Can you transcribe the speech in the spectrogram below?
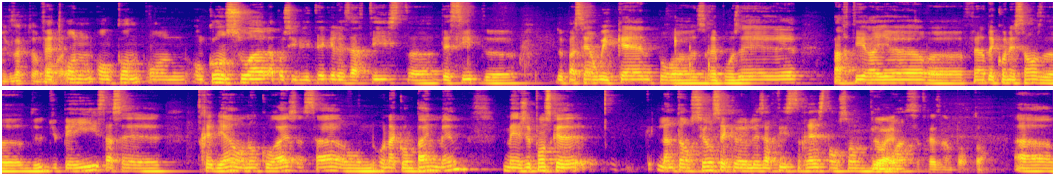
Exactement. En fait, ouais. on, on, on, on, conçoit la possibilité que les artistes décident de de passer un week-end pour euh, se reposer, partir ailleurs, euh, faire des connaissances de, de, du pays. Ça, c'est très bien, on encourage ça, on, accompagne même. Mais je pense que l'intention, c'est que les artistes restent ensemble deux ouais, mois. C'est très important. Euh,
